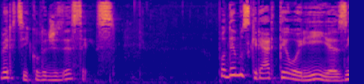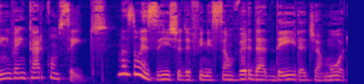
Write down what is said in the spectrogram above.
versículo 16. Podemos criar teorias e inventar conceitos, mas não existe definição verdadeira de amor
